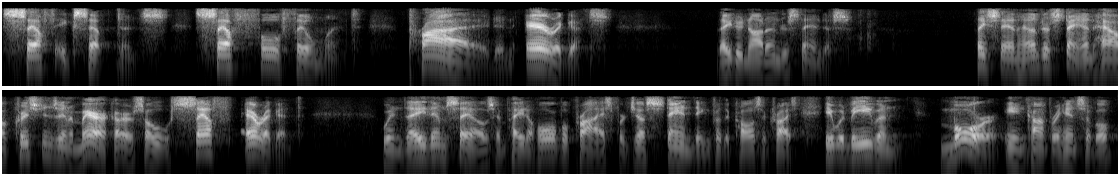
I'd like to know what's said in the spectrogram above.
self-acceptance, self-fulfillment, pride, and arrogance. They do not understand us. They stand to understand how Christians in America are so self-arrogant when they themselves have paid a horrible price for just standing for the cause of Christ. It would be even more incomprehensible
